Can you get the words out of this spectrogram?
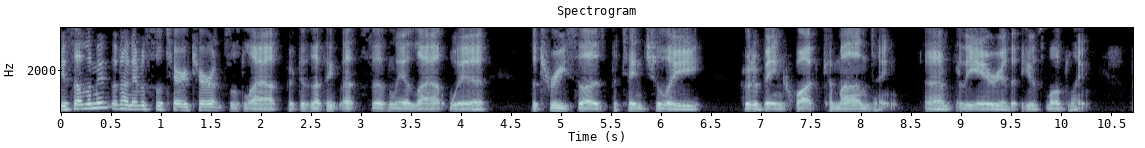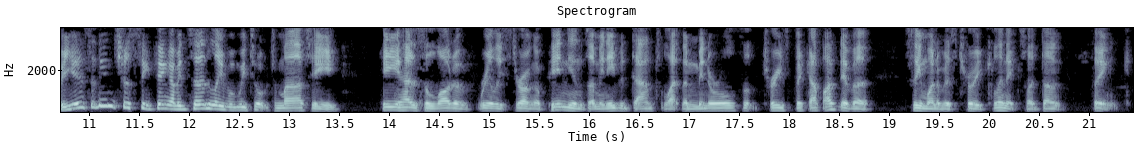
Yes, I lament that I never saw Terry Terence's layout because I think that's certainly a layout where the tree size potentially could have been quite commanding um, for the area that he was modelling. But yeah, it's an interesting thing. I mean, certainly when we talk to Marty, he has a lot of really strong opinions. I mean, even down to like the minerals that trees pick up. I've never seen one of his tree clinics, I don't think.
